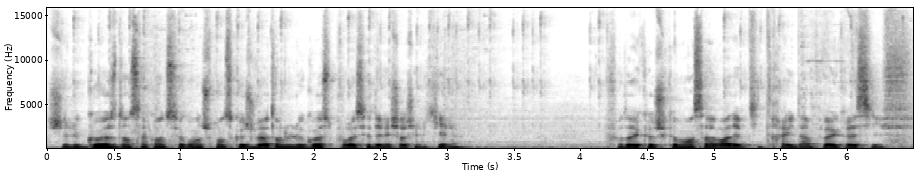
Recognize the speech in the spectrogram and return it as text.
J'ai le ghost dans 50 secondes, je pense que je vais attendre le ghost pour essayer d'aller chercher le kill. Faudrait que je commence à avoir des petits trades un peu agressifs.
